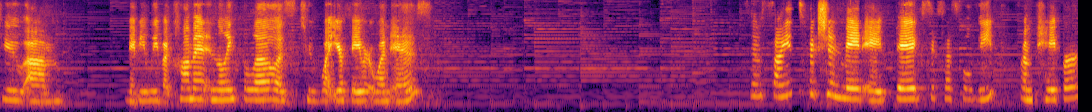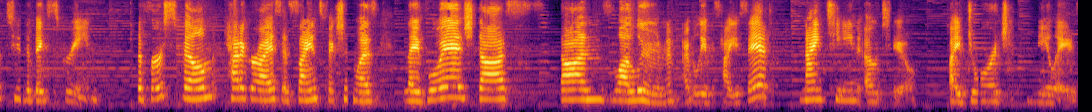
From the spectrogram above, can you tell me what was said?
to um, maybe leave a comment in the link below as to what your favorite one is? So science fiction made a big successful leap from paper to the big screen. The first film categorized as science fiction was Le Voyage dans, dans la Lune, I believe is how you say it, 1902 by George Méliès.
